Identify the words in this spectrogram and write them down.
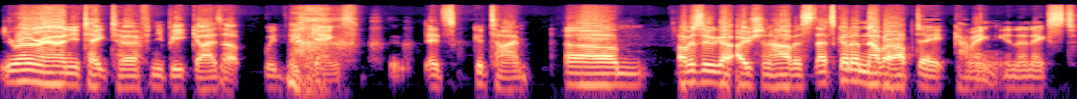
You run around, you take turf, and you beat guys up with big gangs. it's a good time. Um, obviously, we've got Ocean Harvest. That's got another update coming in the next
